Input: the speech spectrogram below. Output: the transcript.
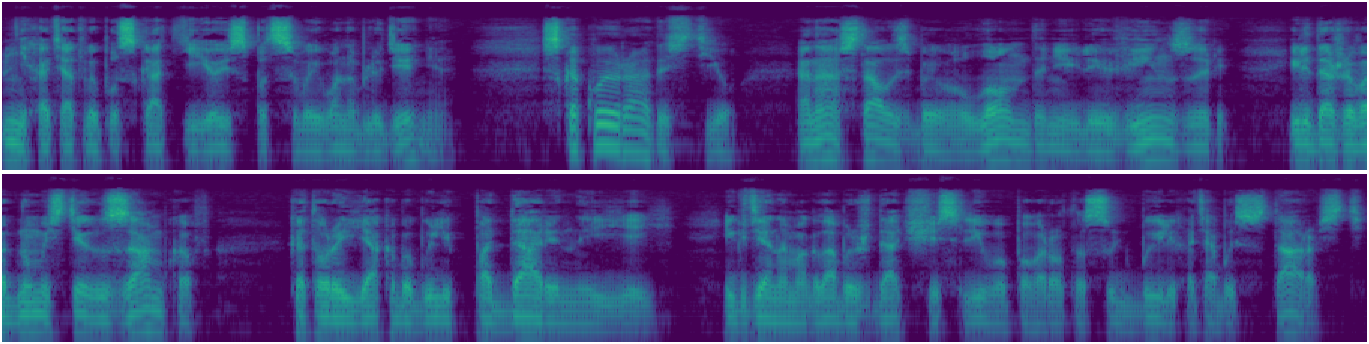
не хотят выпускать ее из-под своего наблюдения? С какой радостью она осталась бы в Лондоне или в Винзоре, или даже в одном из тех замков, которые якобы были подарены ей, и где она могла бы ждать счастливого поворота судьбы или хотя бы старости.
